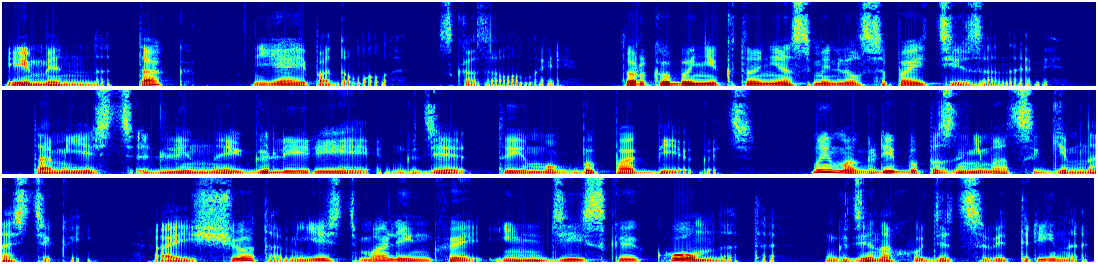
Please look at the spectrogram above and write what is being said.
«Именно так я и подумала», — сказала Мэри. «Только бы никто не осмелился пойти за нами. Там есть длинные галереи, где ты мог бы побегать. Мы могли бы позаниматься гимнастикой. А еще там есть маленькая индийская комната, где находится витрина,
